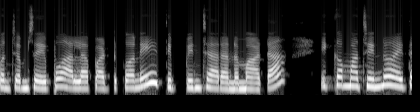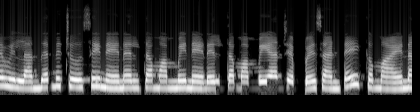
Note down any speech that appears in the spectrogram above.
కొంచెం సేపు అలా పట్టుకొని తిప్పించారనమాట ఇక మా చిన్ను అయితే వీళ్ళందరినీ చూసి నేను వెళ్తా మమ్మీ నేను వెళ్తా మమ్మీ అని చెప్పేసి అంటే ఇక మా ఆయన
